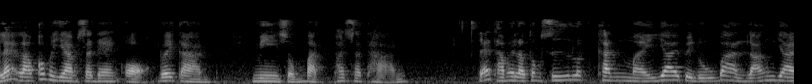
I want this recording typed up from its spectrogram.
และเราก็พยายามแสดงออกด้วยการมีสมบัติพัสถาน และทำให้เราต้องซื้อรถคันใหม่ย้ายไปดูบ้านหลังใหญ่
